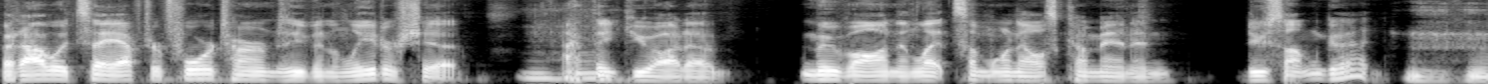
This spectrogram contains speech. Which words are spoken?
But I would say after four terms, even in leadership, I Mhm. think you ought to move on and let someone else come in and do something good. hmm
